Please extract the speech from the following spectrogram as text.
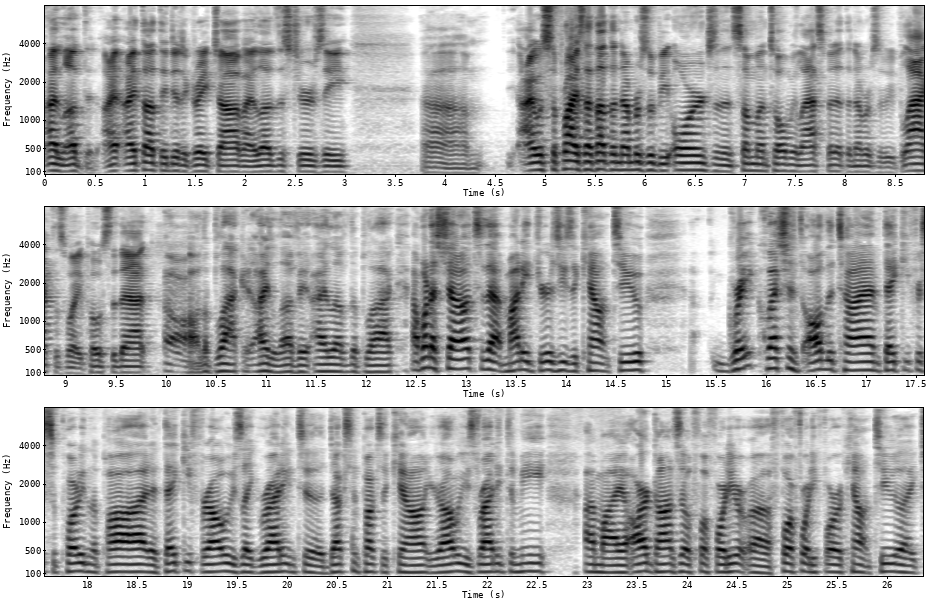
I loved it. I, I thought they did a great job. I love this jersey. Um, I was surprised. I thought the numbers would be orange, and then someone told me last minute the numbers would be black. That's why he posted that. Oh, the black! I love it. I love the black. I want to shout out to that Mighty Jerseys account too. Great questions all the time. Thank you for supporting the pod, and thank you for always like writing to Ducks and Pucks account. You're always writing to me on my Argonzo 440 uh, 444 account too. Like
